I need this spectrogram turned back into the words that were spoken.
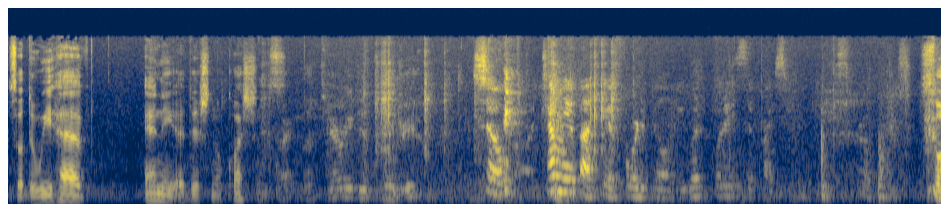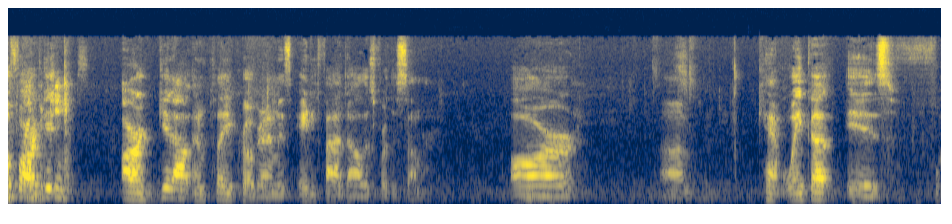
So do we have any additional questions? All right, Terry, did Andria? So tell me about the affordability. What, what is the price for these programs? So far, Like the camps? Our Get Out and Play program is eighty-five dollars for the summer. Our um, Camp Wake Up is f-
